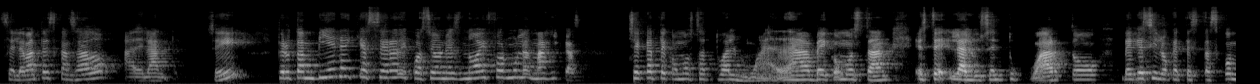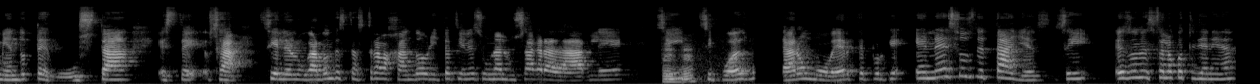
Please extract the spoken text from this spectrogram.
se levanta descansado, adelante, ¿sí? Pero también hay que hacer adecuaciones, no hay fórmulas mágicas. Chécate cómo está tu almohada, ve cómo están este, la luz en tu cuarto, ve que si lo que te estás comiendo te gusta, este, o sea, si en el lugar donde estás trabajando ahorita tienes una luz agradable, ¿sí? Si puedes volver o moverte, porque en esos detalles, ¿sí? Es donde está la cotidianidad,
